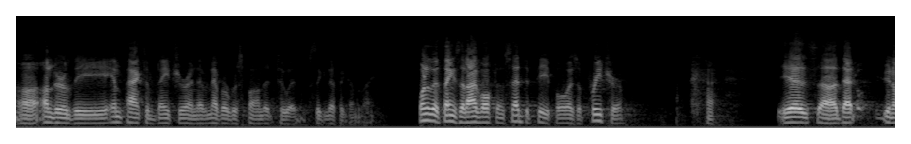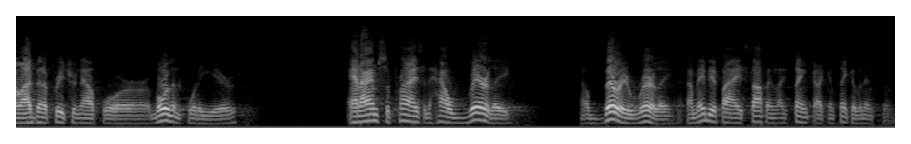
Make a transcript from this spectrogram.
uh, under the impact of nature and have never responded to it significantly. One of the things that I've often said to people as a preacher is uh, that, you know, I've been a preacher now for more than 40 years, and I'm surprised at how rarely, how very rarely, maybe if I stop and I think, I can think of an instance,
